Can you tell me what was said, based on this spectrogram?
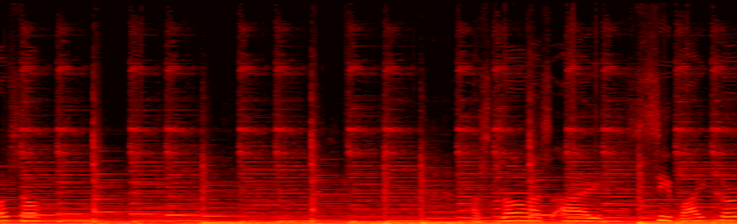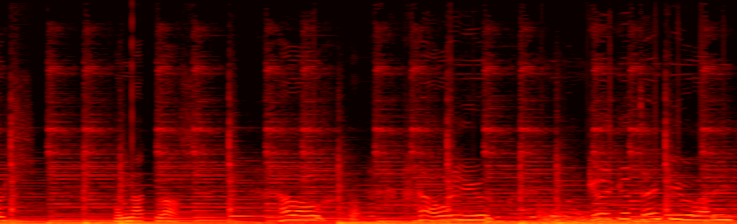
Also. As long as I see bikers, I'm not lost. Hello, how are you? Good, good, thank you, buddy.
